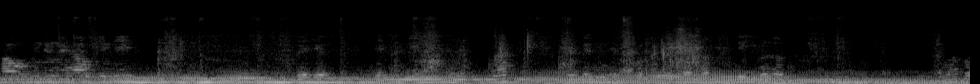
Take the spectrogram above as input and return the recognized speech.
เอามีนึงให้เอากินที่เยอะเยอะเห็นอันนี้นะเป็นคนไม่ได้แบบดีมันเลยแต่ว่าเขา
